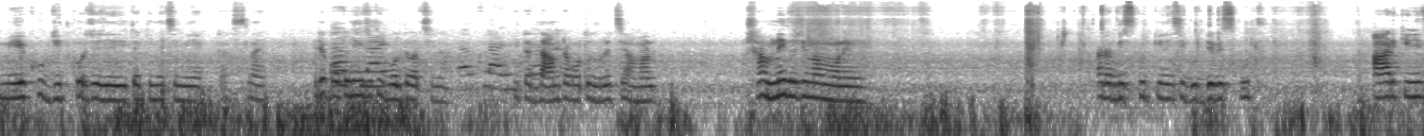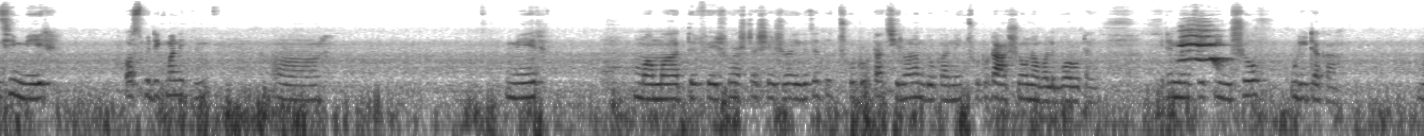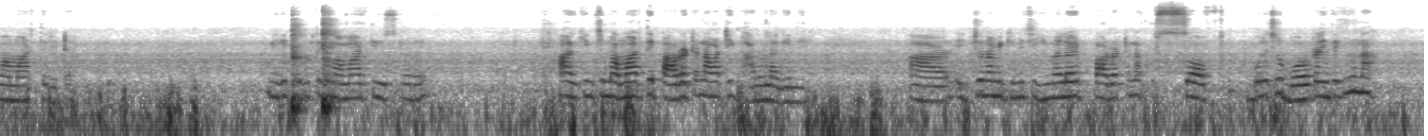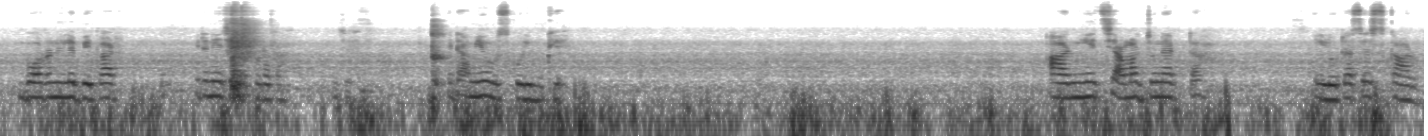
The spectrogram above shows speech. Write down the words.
মেয়ে খুব জিদ করছে যে এটা কিনেছে মেয়ে একটা স্লাইম এটা কত নিয়েছে ঠিক বলতে পারছি না। এটার দামটা কত ধরেছে আমার সামনেই ধরেছে আমার মনে নেই। একটা বিস্কুট কিনেছি গুড ডে বিস্কুট। আর কিনেছি মেয়ের কসমেটিক মানে কি? মেয়ের মামা আর্থের ফেস ওয়াশটা শেষ হয়ে গেছে, তো ছোটোটা ছিল না দোকানে, ছোটোটা আসেও না বলে বড়টাই। এটা নিয়েছে তিনশো কুড়ি টাকা মামা আর্থের এটা। মেয়েকে ছোটো থেকে মামা আর্থ ইউজ করে। আর কিনছি মামা আর্থের পাউডারটা না আমার ঠিক ভালো লাগেনি। আর এর জন্য আমি কিনেছি হিমালয়ের পাউডারটা না খুব সফট বলেছিল বড়টা নিতে, কিন্তু না, বড়টা নিলে বেকার। এটা নিয়েছে একশো টাকা। এটা আমিও ইউজ করি মুখে। আর নিয়েছি আমার জন্য একটা লোটাসের স্কার্ফ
